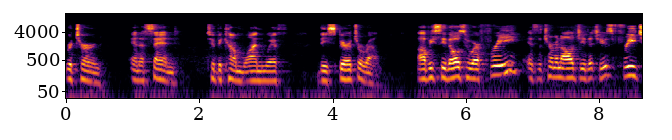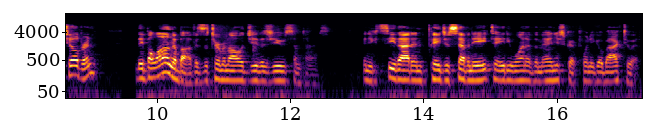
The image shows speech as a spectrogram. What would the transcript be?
return and ascend to become one with the spiritual realm. Obviously, those who are free is the terminology that's used. Free children, they belong above is the terminology that's used sometimes. And you can see that in pages 78 to 81 of the manuscript when you go back to it.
